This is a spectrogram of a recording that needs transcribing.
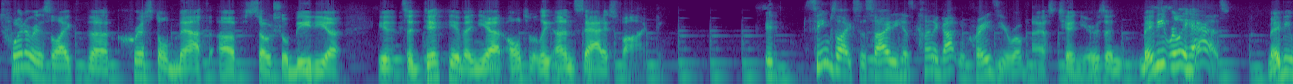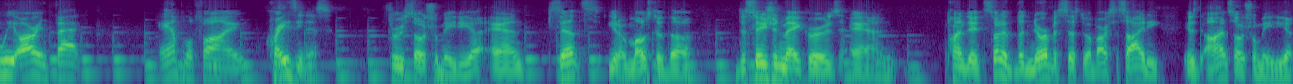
Twitter is like the crystal meth of social media. It's addictive and yet ultimately unsatisfying. It seems like society has kind of gotten crazier over the last 10 years, and maybe it really has. Maybe we are, in fact, amplifying craziness through social media. And since, you know, most of the decision makers and pundits, sort of the nervous system of our society is on social media.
